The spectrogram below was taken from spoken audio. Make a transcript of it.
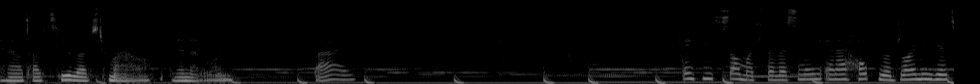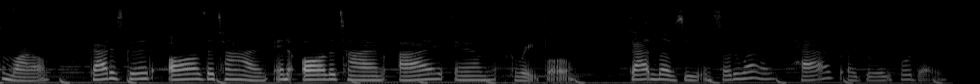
And I'll talk to you loves tomorrow in another one. Bye. Thank you so much for listening, and I hope you'll join me here tomorrow. God is good all the time, and all the time I am grateful. God loves you, and so do I. Have a grateful day.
